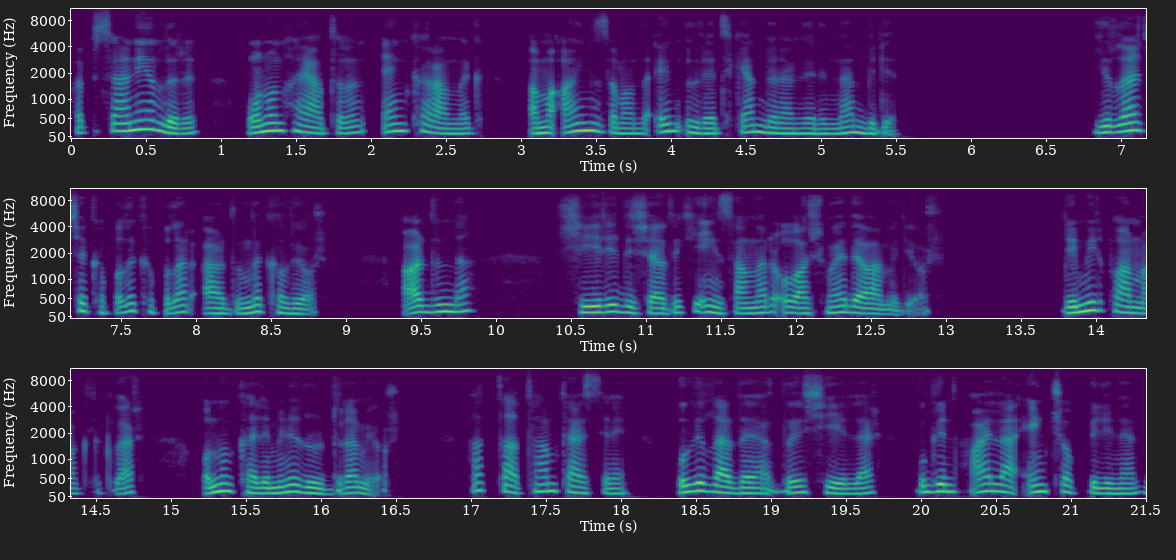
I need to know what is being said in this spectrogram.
Hapishane yılları onun hayatının en karanlık ama aynı zamanda en üretken dönemlerinden biri. Yıllarca kapalı kapılar ardında kalıyor. Ardında şiiri dışarıdaki insanlara ulaşmaya devam ediyor. Demir parmaklıklar onun kalemini durduramıyor. Hatta tam tersine o yıllarda yazdığı şiirler bugün hala en çok bilinen,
